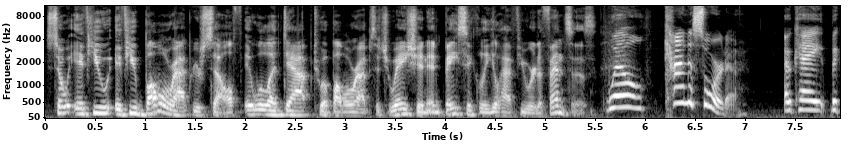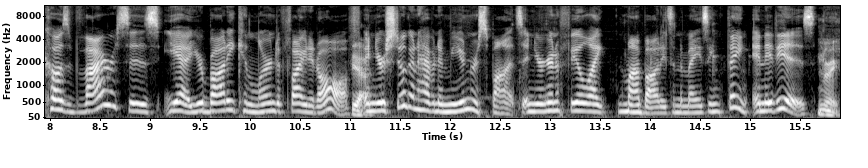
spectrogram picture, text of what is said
So if you if you bubble wrap yourself, it will adapt to a bubble wrap situation, and basically you'll have fewer defenses. Well, kind of, sorta. Okay, because viruses, yeah, your body can learn to fight it off, Yeah. and you're still going to have an immune response, and you're going to feel like my body's an amazing thing, and it is. Right.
